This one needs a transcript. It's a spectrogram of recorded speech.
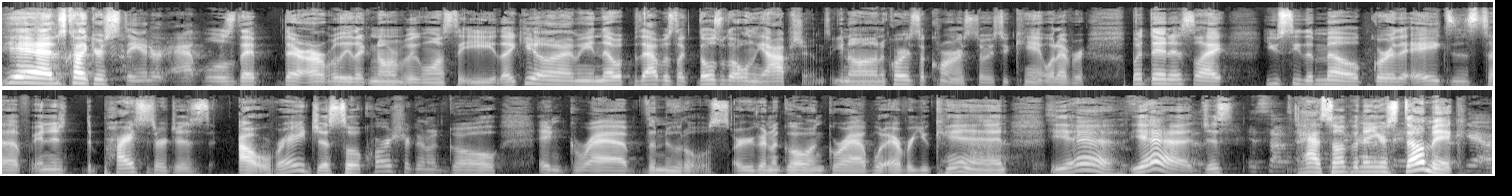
Yeah, it's kind of like your standard apples that there aren't really like no one really wants to eat. Like you know what I mean? That that was like those were the only options, you know. And of course, the corner stores you can't whatever. But then it's like you see the milk or the eggs and stuff, and the prices are just outrageous. So of course you're gonna go and grab the noodles, or you're gonna go and grab whatever you can. Yeah, yeah, just have something in your stomach. Yeah,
